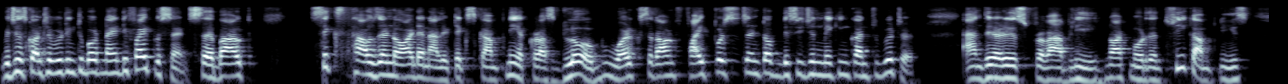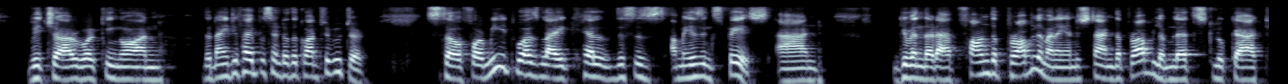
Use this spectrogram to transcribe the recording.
which is contributing to about 95% so about 6,000 odd analytics company across globe works around 5% of decision making contributor. And there is probably not more than three companies which are working on the 95% of the contributor. So for me, it was like, hell, this is amazing space. And given that I've found the problem and I understand the problem, let's look at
